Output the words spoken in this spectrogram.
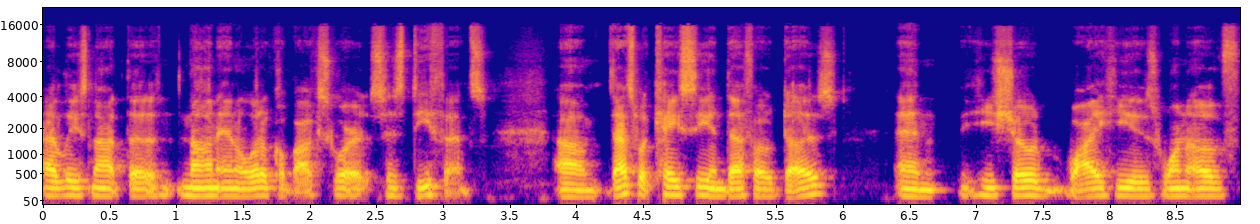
at least not the non analytical box score. It's his defense. Um, that's what KC Ndefo does. And he showed why he is one of,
